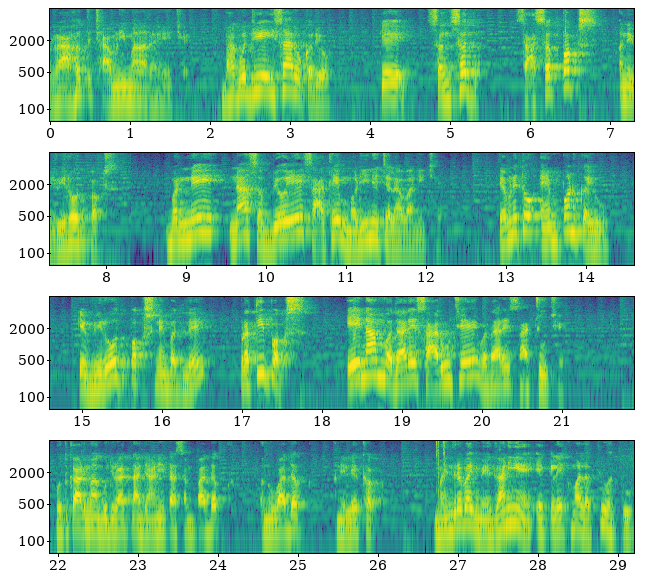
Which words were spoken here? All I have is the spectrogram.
રાહત છાવણીમાં રહે છે. ભાગવતજીએ ઈશારો કર્યો કે સંસદ, શાસક પક્ષ અને વિરોધ પક્ષ બંનેના સભ્યોએ સાથે મળીને ચલાવવાની છે. તેમણે તો એમ પણ કહ્યું કે વિરોધ પક્ષને બદલે પ્રતિપક્ષ એ નામ વધારે સારું છે, વધારે સાચું છે. ભૂતકાળમાં ગુજરાતના જાણીતા સંપાદક, અનુવાદક અને લેખક મહેન્દ્રભાઈ મેઘાણીએ એક લેખમાં લખ્યું હતું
